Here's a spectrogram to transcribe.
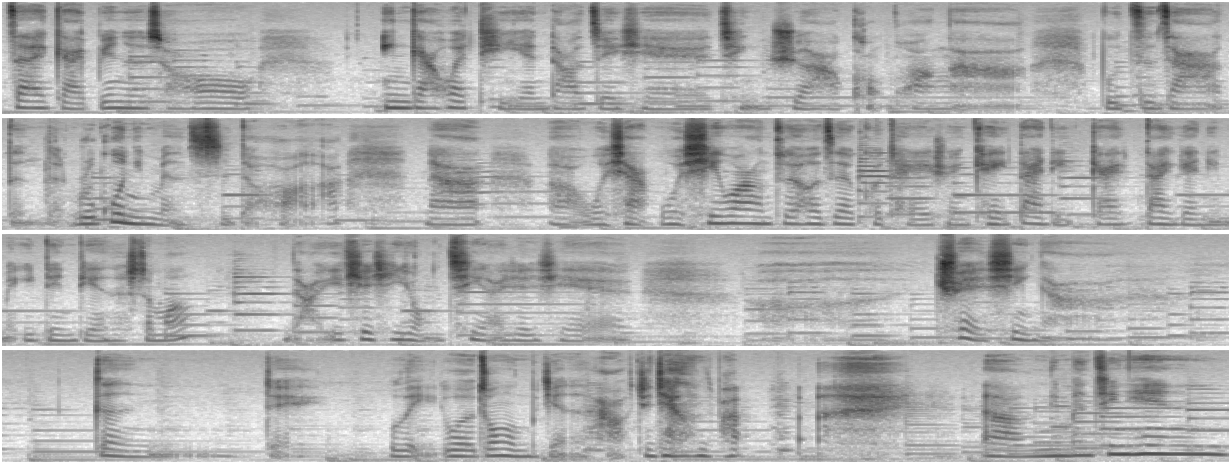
在改变的时候。应该会体验到这些情绪啊、恐慌啊、不自在啊等等。如果你们是的话啦，那啊、我想我希望最后这个 quotation 可以带点带带给你们一点点什么？那一些些勇气啊，一些些呃确信啊，更对我的我的中文不见得好，就这样子吧。啊、你们今天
